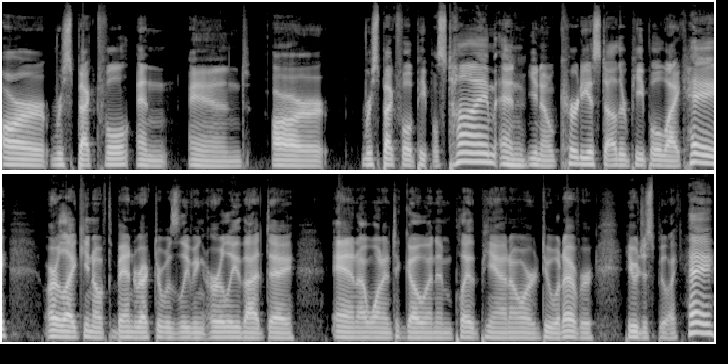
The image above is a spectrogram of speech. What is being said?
are respectful and and are respectful of people's time and mm-hmm. you know courteous to other people like hey or like you know if the band director was leaving early that day and I wanted to go in and play the piano or do whatever he would just be like hey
